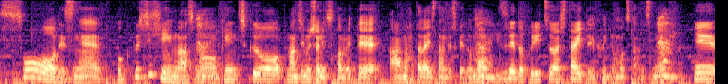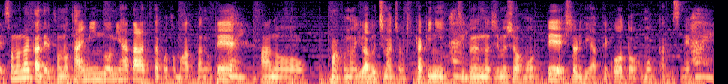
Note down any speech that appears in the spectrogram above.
そうですね。僕自身はその建築を、まあ、事務所に勤めてあの働いてたんですけども、はい、いずれ独立はしたいというふうに思ってたんですね。はい、でその中でそのタイミングを見計らってたこともあったので、はい、あのまあ、この岩淵町をきっかけに自分の事務所を持って一人でやっていこうと思ったんですね。はい、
